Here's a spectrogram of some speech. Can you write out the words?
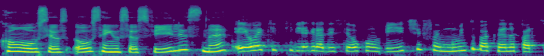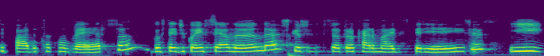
com ou, seus, ou sem os seus filhos, né? Eu é que queria agradecer o convite, foi muito bacana participar dessa conversa. Gostei de conhecer a Nanda, acho que a gente precisa trocar mais experiências. E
